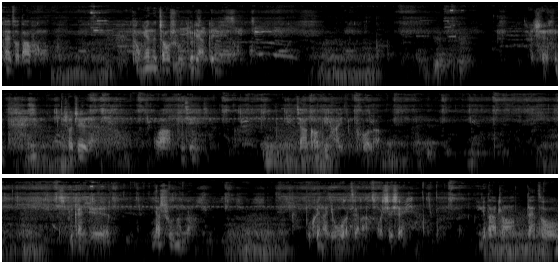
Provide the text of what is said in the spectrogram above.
带走大鹏，同样的招数就两个人，是你说这人。哇，兵线已经加高地塔已经破了，是不是感觉人家输了呢？不会呢，有我在呢。我是谁？一个大招带走，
